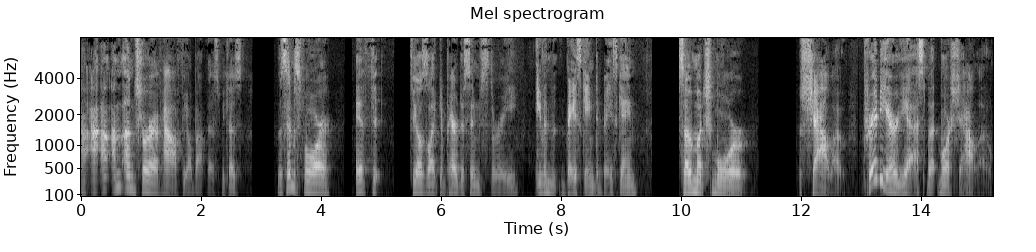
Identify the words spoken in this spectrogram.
I, I, I'm unsure of how I feel about this because The Sims 4, it f- feels like compared to Sims 3, even base game to base game, so much more shallow. Prettier, yes, but more shallow.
